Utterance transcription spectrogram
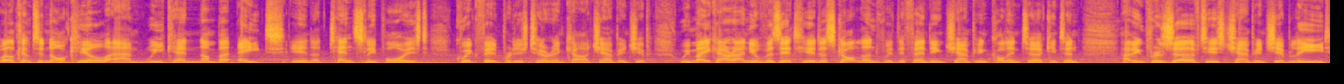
Welcome to Knockhill and weekend number eight in a tensely poised Kwik Fit British Touring Car Championship. We make our annual visit here to Scotland with defending champion Colin Turkington, having preserved his championship lead,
